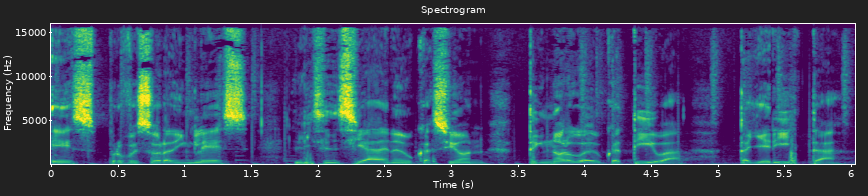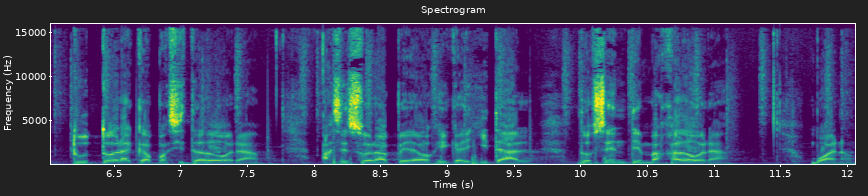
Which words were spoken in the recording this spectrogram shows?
Es profesora de inglés, licenciada en educación, tecnóloga educativa, tallerista, tutora capacitadora, asesora pedagógica digital, docente embajadora. Bueno,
